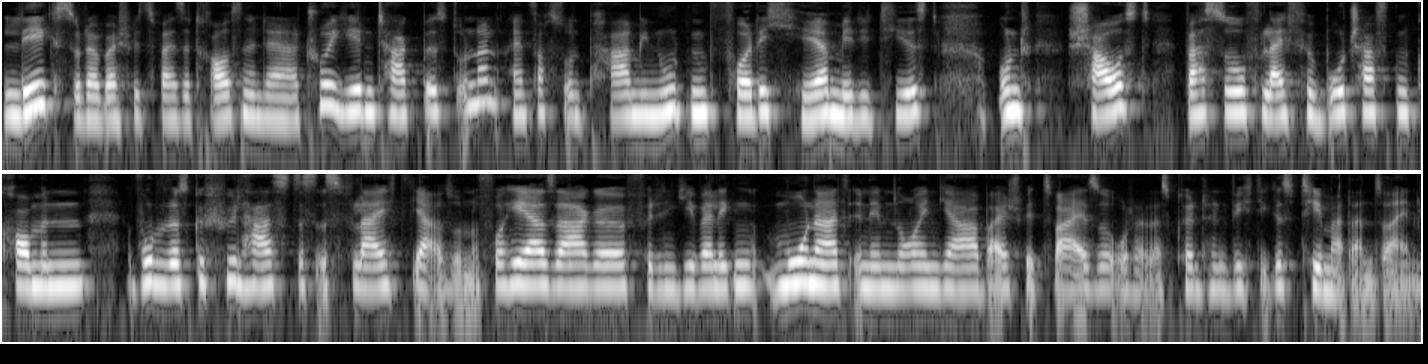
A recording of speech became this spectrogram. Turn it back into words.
legst oder beispielsweise draußen in der Natur jeden Tag bist und dann einfach so ein paar Minuten vor dich her meditierst und schaust, was so vielleicht für Botschaften kommen, wo du das Gefühl hast, das ist vielleicht ja so eine Vorhersage für den jeweiligen Monat in dem neuen Jahr beispielsweise oder das könnte ein wichtiges Thema dann sein.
